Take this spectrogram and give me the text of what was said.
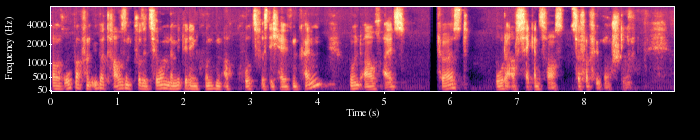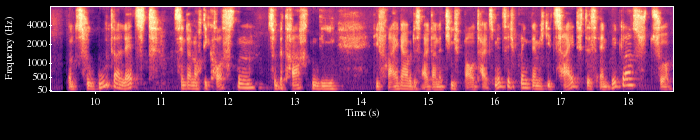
Europa von über 1000 Positionen, damit wir den Kunden auch kurzfristig helfen können und auch als First oder auch Second Source zur Verfügung stehen. Und zu guter Letzt sind dann noch die Kosten zu betrachten, die die Freigabe des Alternativbauteils mit sich bringt, nämlich die Zeit des Entwicklers zur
